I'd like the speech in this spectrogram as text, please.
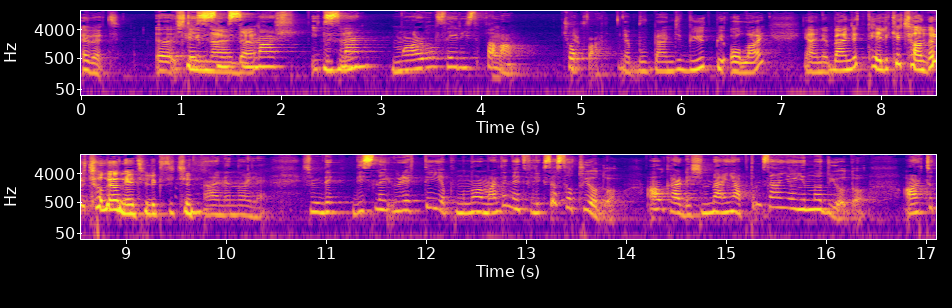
Evet. E, işte Filmlerde. Simpsonlar, X-Men, Marvel serisi falan. Çok Yap. var. Ya bu bence büyük bir olay. Yani bence tehlike çanları çalıyor Netflix için. Aynen öyle. Şimdi Disney ürettiği yapımı normalde Netflix'e satıyordu. Al kardeşim ben yaptım sen yayınla diyordu. Artık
